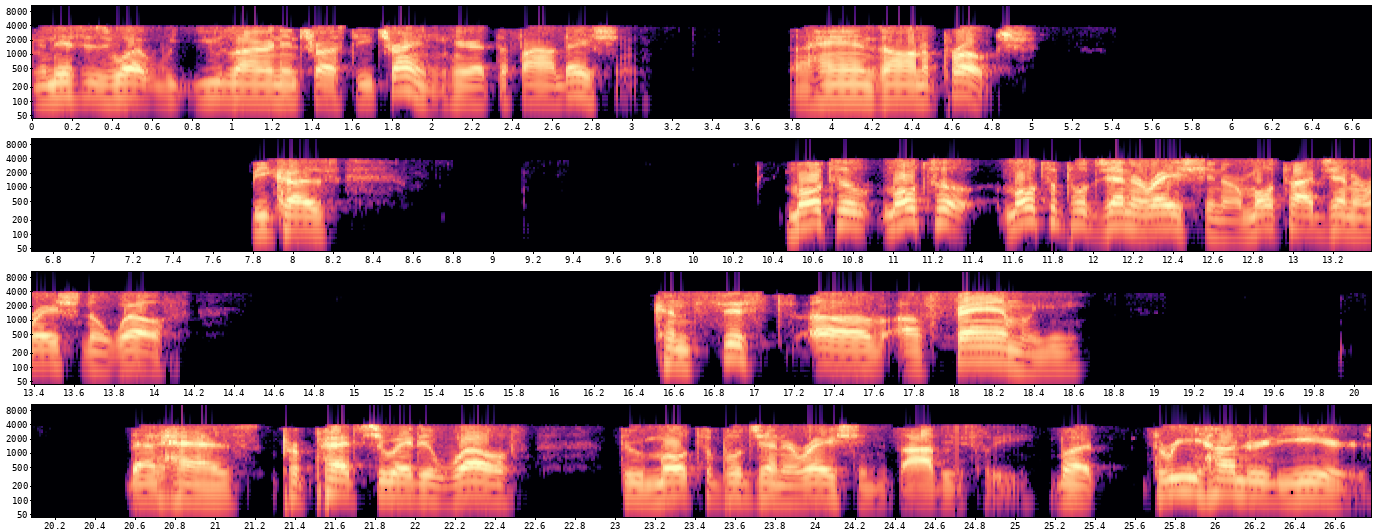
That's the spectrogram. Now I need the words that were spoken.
And this is what you learn in trustee training here at the foundation, a hands-on approach because multi, multi, multiple generation or multi-generational wealth consists of a family that has perpetuated wealth through multiple generations, obviously. But 300 years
